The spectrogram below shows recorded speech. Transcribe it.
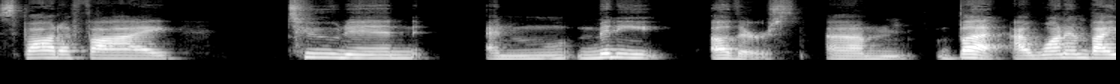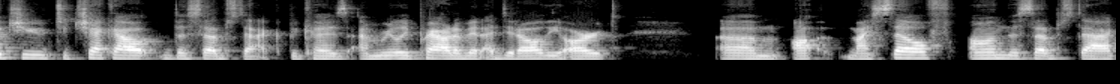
Spotify, TuneIn, and many others. Um, but I want to invite you to check out the Substack because I'm really proud of it. I did all the art um, uh, myself on the Substack.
